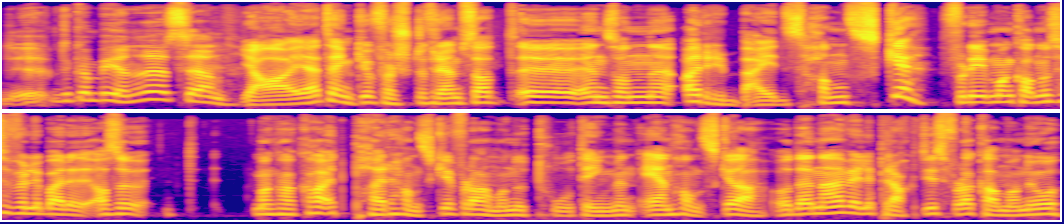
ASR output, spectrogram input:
du du kan begynne, Stian. Ja, jeg tenker jo først og fremst at uh, en sånn arbeidshanske Fordi man kan jo selvfølgelig bare Altså, man kan ikke ha et par hansker, for da har man jo to ting, men én hanske, da. Og den er veldig praktisk, for da kan man jo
